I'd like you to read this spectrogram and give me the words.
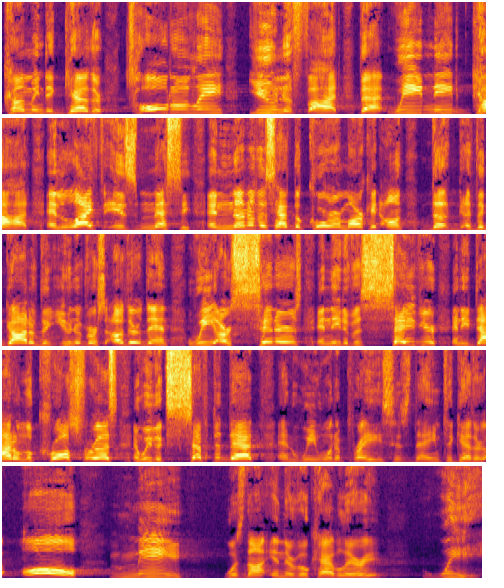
coming together, totally unified, that we need God and life is messy, and none of us have the corner market on the, the God of the universe other than we are sinners in need of a Savior, and He died on the cross for us, and we've accepted that, and we want to praise His name together. All me was not in their vocabulary. We.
